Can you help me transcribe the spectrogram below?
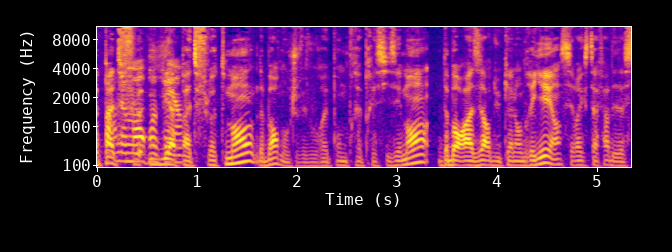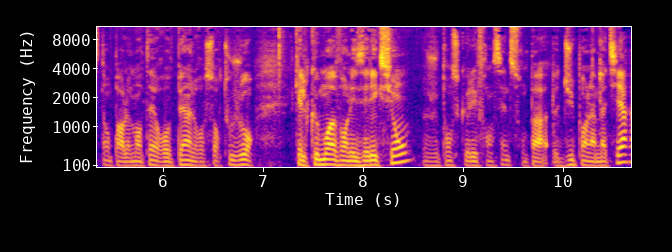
a pas de y a pas de flottement. D'abord, donc je vais vous répondre très précisément. D'abord, hasard du calendrier. hein. C'est vrai que cette affaire des assistants parlementaires européens, elle ressort toujours quelques mois avant les élections. Je pense que les Français ne sont pas dupes en la matière.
